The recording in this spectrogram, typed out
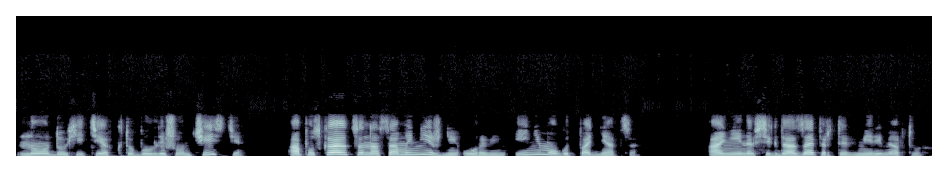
Но духи тех, кто был лишен чести, опускаются на самый нижний уровень и не могут подняться. Они навсегда заперты в мире мертвых.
